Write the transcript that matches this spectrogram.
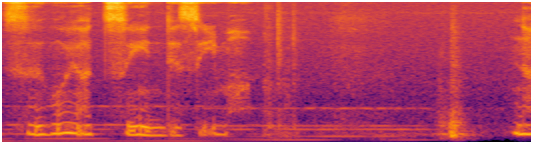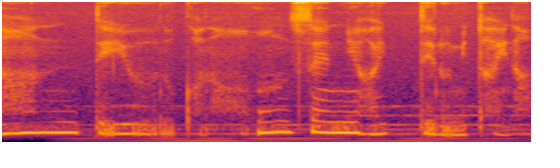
すごい暑いんです今。なんていうのかな。温泉に入ってるみたいな。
